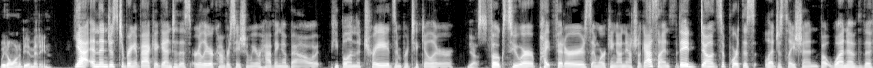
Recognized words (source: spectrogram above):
we don't want to be emitting. Yeah. And then just to bring it back again to this earlier conversation we were having about people in the trades, in particular, Yes. folks who are pipe fitters and working on natural gas lines, they don't support this legislation. But one of the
